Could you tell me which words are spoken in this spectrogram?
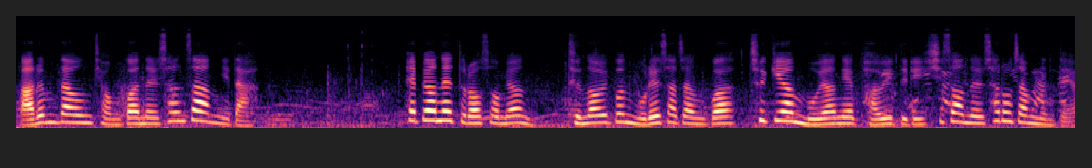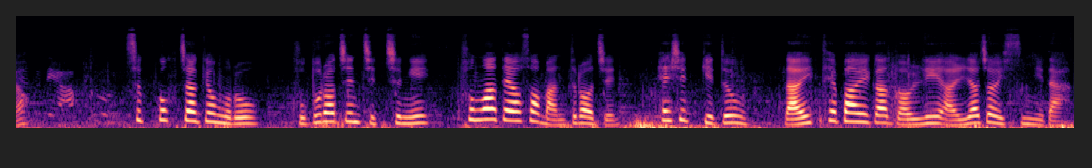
아름다운 경관을 선사합니다. 해변에 들어서면 드넓은 모래사장과 특이한 모양의 바위들이 시선을 사로잡는데요. 습곡작용으로 구부러진 지층이 풍화되어서 만들어진 해식기둥 나이테 바위가 널리 알려져 있습니다.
